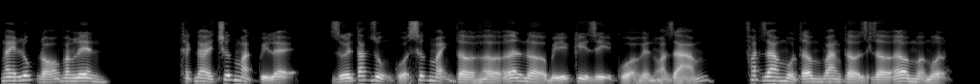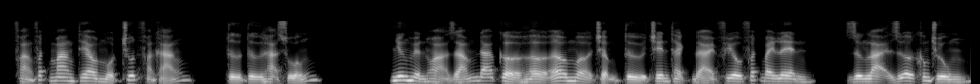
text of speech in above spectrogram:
ngay lúc đó vang lên. Thạch đài trước mặt quỷ lệ, dưới tác dụng của sức mạnh tờ HN bí kỳ dị của huyền hòa giám, phát ra một âm vang tờ giờ âm mở mượn, phảng phất mang theo một chút phản kháng, từ từ hạ xuống. nhưng huyền hỏa giám đã cờ hờ ơ mở chậm từ trên thạch đài phiêu phất bay lên dừng lại giữa không trung,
